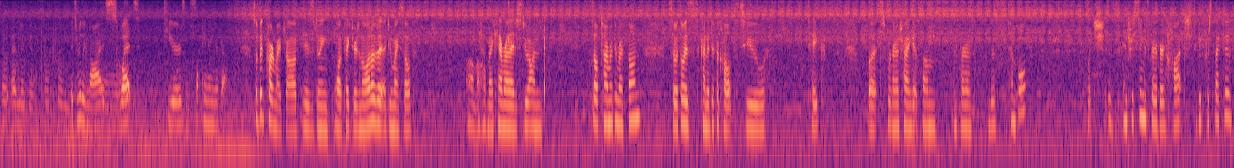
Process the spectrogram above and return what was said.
so elegant, so pretty. It's really not. It's sweat, tears, and sucking in your gut. So a big part of my job is doing a lot of pictures and a lot of it I do myself. Um, I have my camera and I just do it on self-timer through my phone. So it's always kind of difficult to take, but we're gonna try and get some in front of this temple, which is interesting. It's very, very hot to give perspective.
